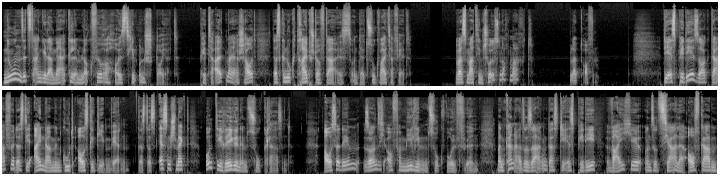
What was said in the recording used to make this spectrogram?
Nun sitzt Angela Merkel im Lokführerhäuschen und steuert. Peter Altmaier schaut, dass genug Treibstoff da ist und der Zug weiterfährt. Was Martin Schulz noch macht, bleibt offen. Die SPD sorgt dafür, dass die Einnahmen gut ausgegeben werden, dass das Essen schmeckt und die Regeln im Zug klar sind. Außerdem sollen sich auch Familien im Zug wohlfühlen. Man kann also sagen, dass die SPD weiche und soziale Aufgaben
